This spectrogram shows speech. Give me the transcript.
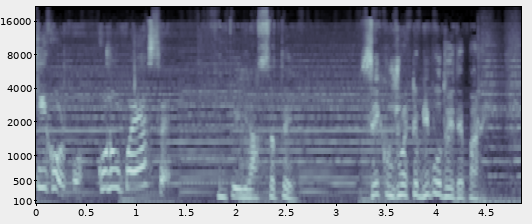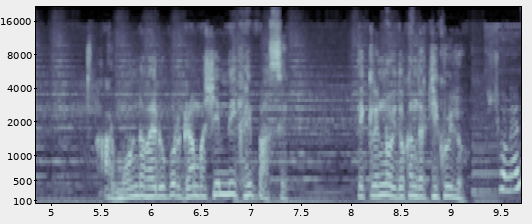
কি করব? কোনো উপায় আছে? কিন্তু এই রাস্তাতে যে কোনো সময় একটা বিপদ হইতে পারে। আর মন্ডা ভাইয়ের উপর গ্রামবাসী এমনি খাই পাচ্ছে দেখলেন না ওই দোকানদার কি কইলো? শোনেন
